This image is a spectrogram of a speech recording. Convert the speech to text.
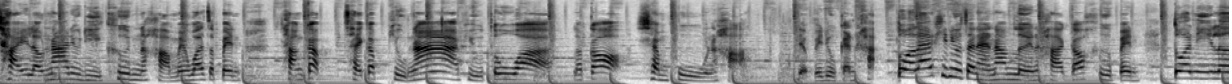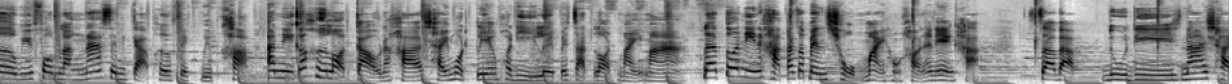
ใช้แล้วหน้าดิวดีขึ้นนะคะ ไม่ว่าจะเป็นทั้งกับใช้กับผิวหน้า ผิวตัว แล้วก็แชมพูนะคะ เดี๋ยวไปดูกันค่ะ ตัวแรกที่ดิวจะแนะนำเลยนะคะ ก็คือเป็นตัวนี้เลยวิโฟมล้างหน้าเซนกะ Perfect Whip ค่ะ อันนี้ก็คือหลอดเก่านะคะ ใช้หมดเกลี้ยงพอดีเลยไปจัดหลอดใหม่มา และตัวนี้นะคะก็จะเป็นโฉมใหม่ของเขานั่นเองค่ะ จะแบบดูดีน่าใช้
